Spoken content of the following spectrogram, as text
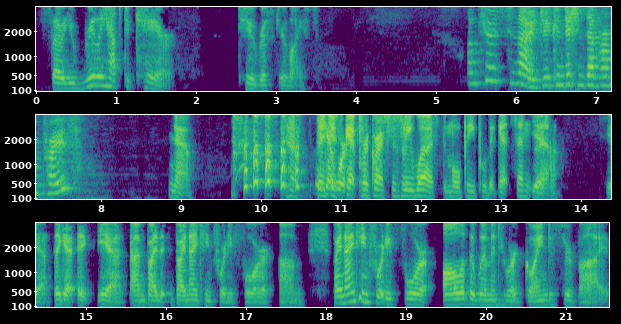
So you really have to care to risk your life I'm curious to know, do conditions ever improve? No. they, just get progressively worse the more people that get sent yeah. there. Yeah, they get it, yeah. Um, by the, by 1944, um, by 1944, all of the women who are going to survive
